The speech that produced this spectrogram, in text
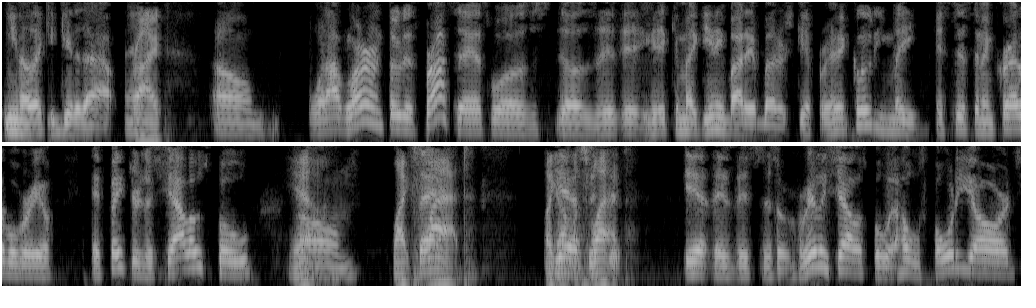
you know, they could get it out. And, right. um, what I've learned through this process was, was it, it, it can make anybody a better skipper, including me. It's just an incredible reel. It features a shallow spool. Yeah. Um, like that- flat. Like Yes, almost flat. it- it is, it's just a really shallow spool. It holds 40 yards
